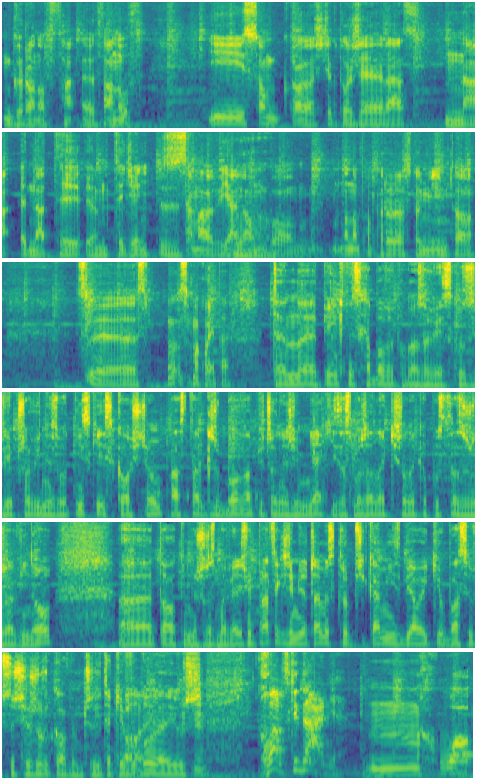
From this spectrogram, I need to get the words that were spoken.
grono fa, e, fanów i są goście, którzy raz na, na ty, em, tydzień zamawiają, bo no, no po prostu im to smakuje, tak? Ten e, piękny schabowy po mazowiecku z wieprzowiny złotnickiej z kością, pasta grzybowa, pieczone ziemniaki, zasmażana kiszona kapusta z żurawiną. E, to o tym już rozmawialiśmy. Placek ziemniaczany z kropsikami z białej kiełbasy w sosie żurkowym, czyli takie w Oj. ogóle już chłopskie danie. Mm, chło,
